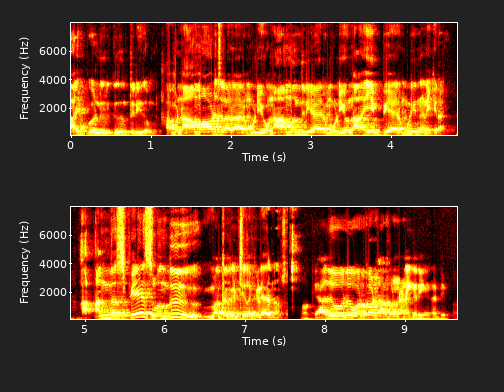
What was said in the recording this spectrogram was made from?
வாய்ப்புகள் இருக்குதுன்னு தெரியுது அப்ப நான் மாவட்ட செயலாளர் ஆக முடியும் நான் மந்திரி ஆயிட முடியும் நான் எம்பி ஆயிட முடியும் நினைக்கிறேன். அந்த ஸ்பேஸ் வந்து மற்ற கட்சியில கிடையாது ஓகே அது ஒரு ஒர்க் அவுட் ஆகும்னு நினைக்கிறீங்க கண்டிப்பா?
